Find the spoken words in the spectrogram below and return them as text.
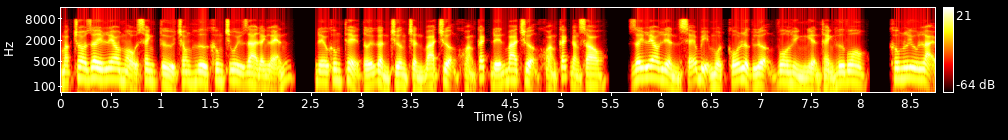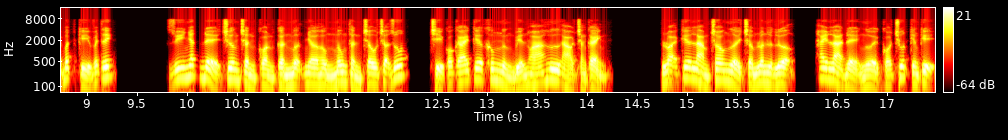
Mặc cho dây leo màu xanh từ trong hư không chui ra đánh lén, đều không thể tới gần trương trần ba trượng khoảng cách đến ba trượng khoảng cách đằng sau, dây leo liền sẽ bị một cố lực lượng vô hình nghiện thành hư vô, không lưu lại bất kỳ vết tích. Duy nhất để trương trần còn cần mượn nhờ hồng mông thần châu trợ giúp, chỉ có cái kia không ngừng biến hóa hư hảo tràng cảnh loại kia làm cho người trầm luân lực lượng, hay là để người có chút kiên kỵ.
